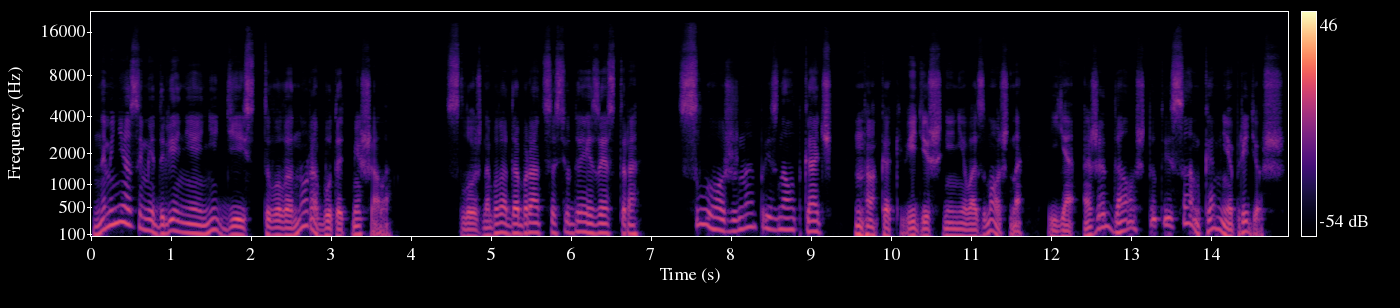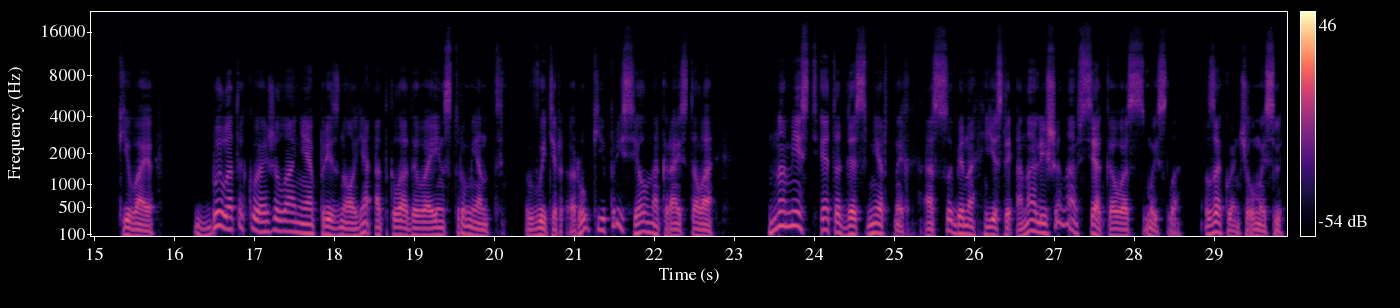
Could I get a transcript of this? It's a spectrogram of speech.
На меня замедление не действовало, но работать мешало. Сложно было добраться сюда из Эстера. «Сложно», – признал ткач. Но, как видишь, не невозможно. Я ожидал, что ты сам ко мне придешь. Киваю. Было такое желание, признал я, откладывая инструмент. Вытер руки, присел на край стола. Но месть это для смертных, особенно если она лишена всякого смысла. Закончил мысль.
